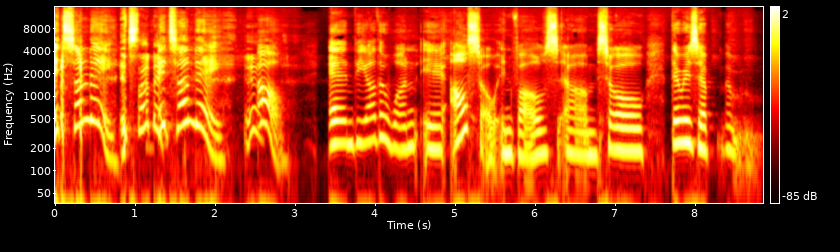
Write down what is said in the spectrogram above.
it's Sunday. it's Sunday. It's Sunday. Oh. And the other one eh, also involves um, so there is a, um,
